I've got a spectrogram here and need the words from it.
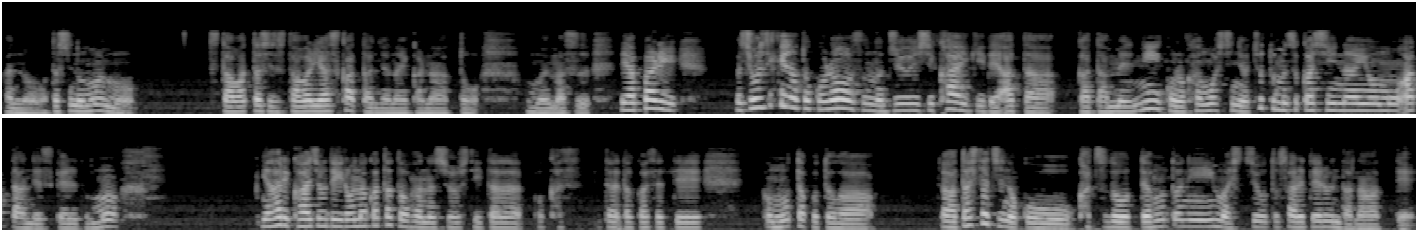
あの、私の思いも伝わったし、伝わりやすかったんじゃないかなと思います。でやっぱり、正直なところ、その獣医師会議であったがために、この看護師にはちょっと難しい内容もあったんですけれども、やはり会場でいろんな方とお話をしていただかいただかせて思ったことが、私たちのこう活動って本当に今必要とされてるんだなって、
